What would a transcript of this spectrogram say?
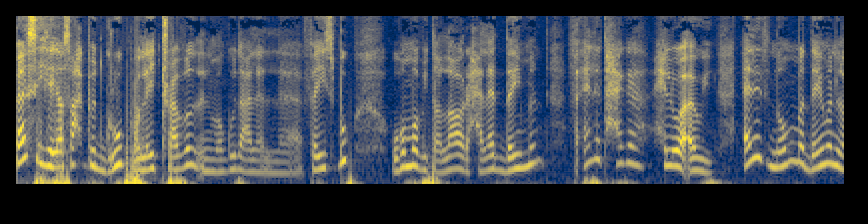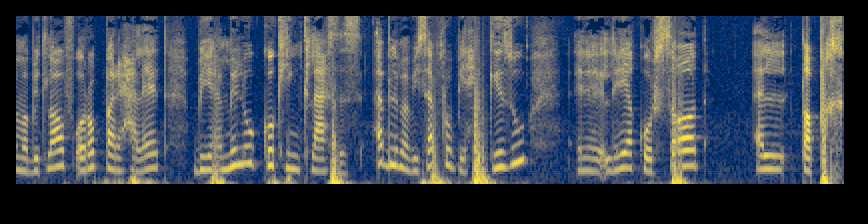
باسي هي صاحبة group ولاي travel اللي موجود على الفيسبوك وهم بيطلعوا رحلات دايما. فقالت حاجة حلوة قوي. قالت إن هم دايما لما بيطلعوا في أوروبا رحلات بيعملوا cooking classes قبل ما بيسافروا بيحجزوا آه، اللي هي كورسات الطبخ.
